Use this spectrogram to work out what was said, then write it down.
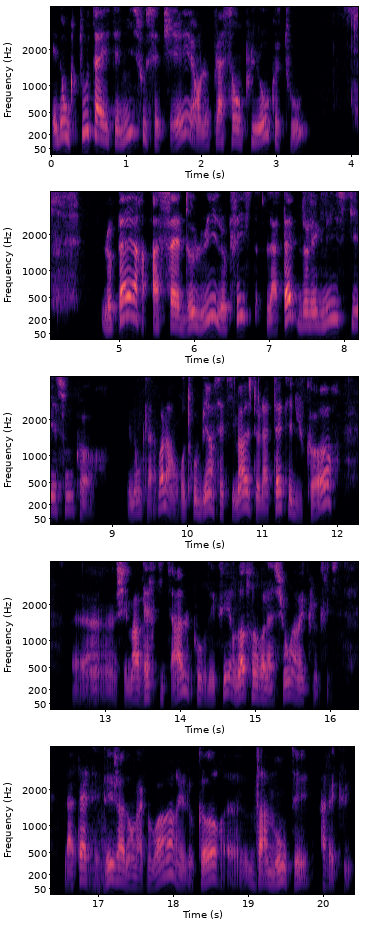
Et donc tout a été mis sous ses pieds en le plaçant plus haut que tout. Le Père a fait de lui, le Christ, la tête de l'Église qui est son corps. Et donc là, voilà, on retrouve bien cette image de la tête et du corps, euh, un schéma vertical pour décrire notre relation avec le Christ. La tête est déjà dans la gloire et le corps euh, va monter avec lui.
